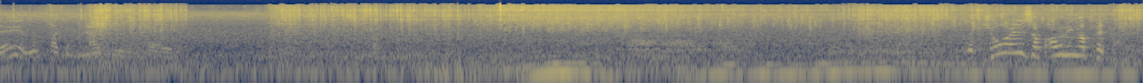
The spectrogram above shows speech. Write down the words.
today it looks like it might be okay. The joys of owning a pickup.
